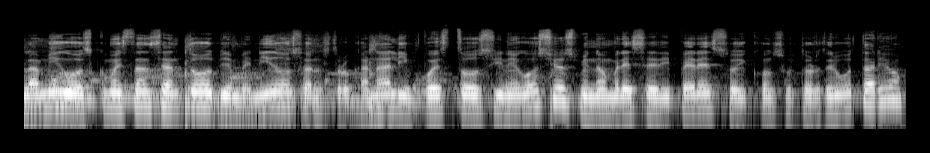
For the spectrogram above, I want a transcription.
Hola amigos, ¿cómo están? Sean todos bienvenidos a nuestro canal Impuestos y Negocios. Mi nombre es Eddie Pérez, soy consultor tributario.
